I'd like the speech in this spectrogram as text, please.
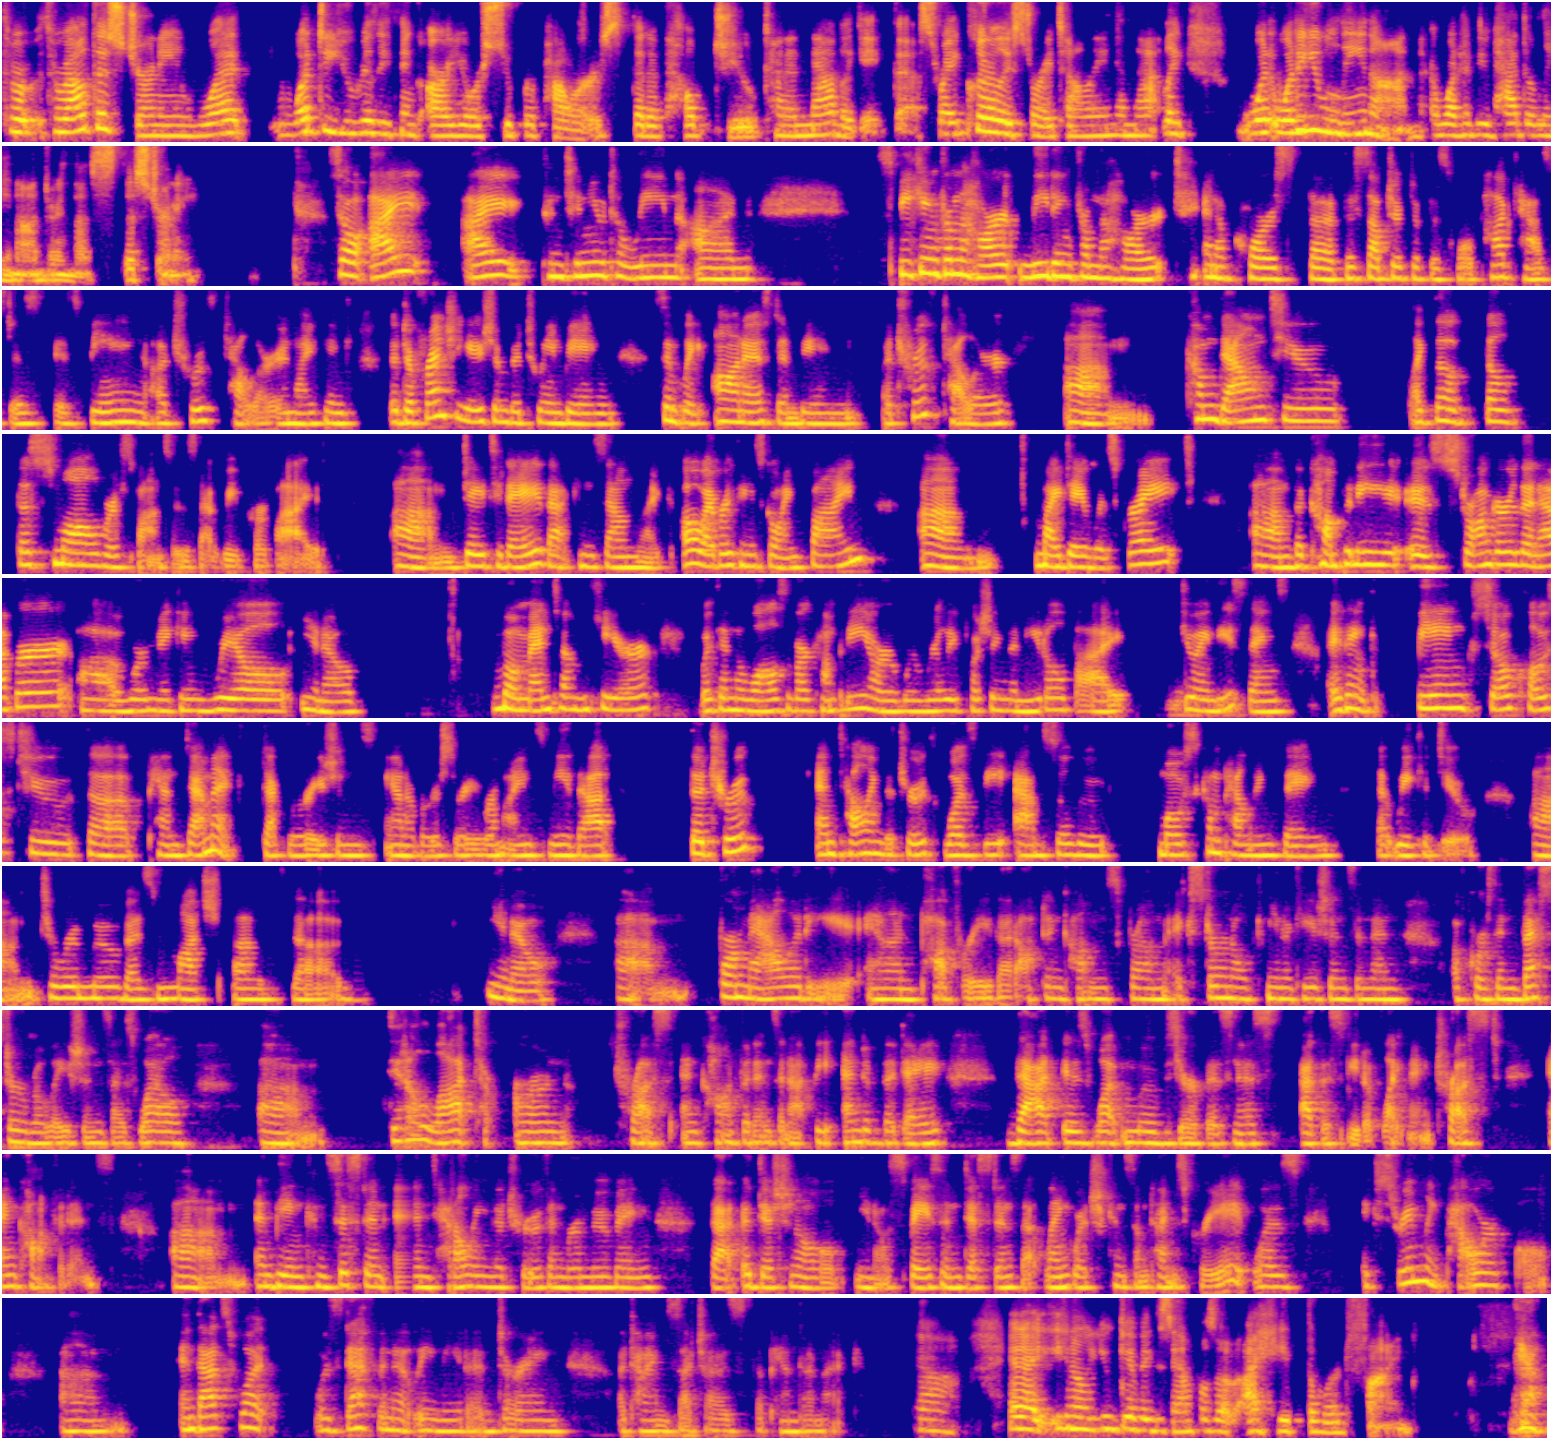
Through, throughout this journey, what what do you really think are your superpowers that have helped you kind of navigate this right? Clearly storytelling and that like what what do you lean on or what have you had to lean on during this this journey? So i i continue to lean on speaking from the heart leading from the heart. And of course the the subject of this whole podcast is is being a truth teller. And i think the differentiation between being simply honest and being a truth teller um, come down to like the the, the small responses that we provide. Um, day to day that can sound like oh everything's going fine. Um, my day was great. Um, the company is stronger than ever. Uh, we're making real you know momentum here within the walls of our company or we're really pushing the needle by doing these things. I think being so close to the pandemic declarations anniversary reminds me that the truth and telling the truth was the absolute most compelling thing that we could do um, to remove as much of the, you know, um, formality and puffery that often comes from external communications and then, of course, investor relations as well. Um, did a lot to earn trust and confidence. And at the end of the day, that is what moves your business at the speed of lightning trust and confidence. um, and being consistent in telling the truth and removing that additional you know space and distance that language can sometimes create was extremely powerful um, and that's what was definitely needed during a time such as the pandemic yeah and i you know you give examples of i hate the word fine yeah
